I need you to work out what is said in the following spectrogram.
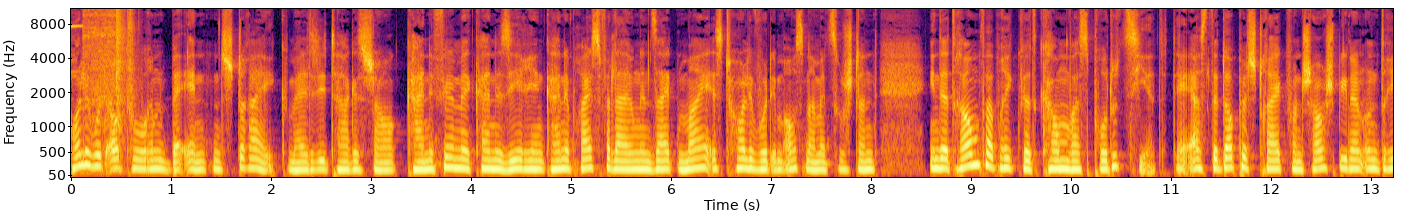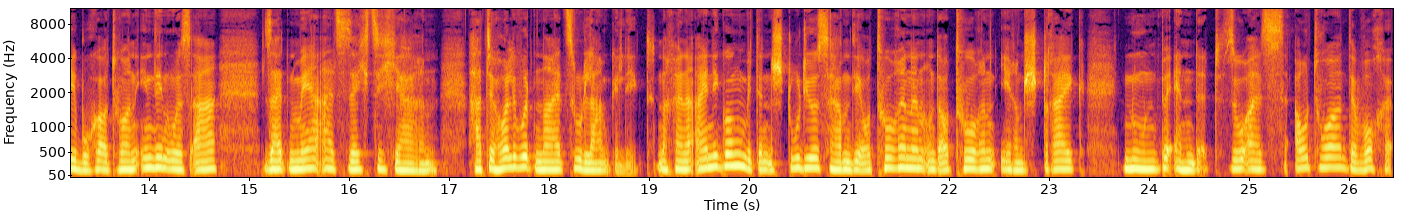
Hollywood-Autoren beenden Streik, meldet die Tagesschau. Keine Filme, keine Serien, keine Preisverleihungen. Seit Mai ist Hollywood im Ausnahmezustand. In der Traumfabrik wird kaum was produziert. Der erste Doppelstreik von Schauspielern und Drehbuchautoren in den USA seit mehr als 60 Jahren hatte Hollywood nahezu lahmgelegt. Nach einer Einigung mit den Studios haben die Autorinnen und Autoren ihren Streik nun beendet. So als Autor der Woche.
